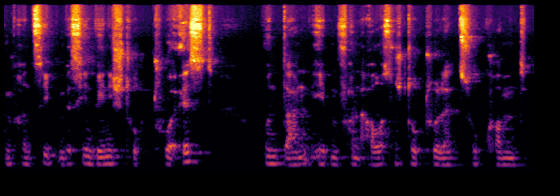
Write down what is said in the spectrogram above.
im Prinzip ein bisschen wenig Struktur ist und dann eben von außen Struktur dazu kommt.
